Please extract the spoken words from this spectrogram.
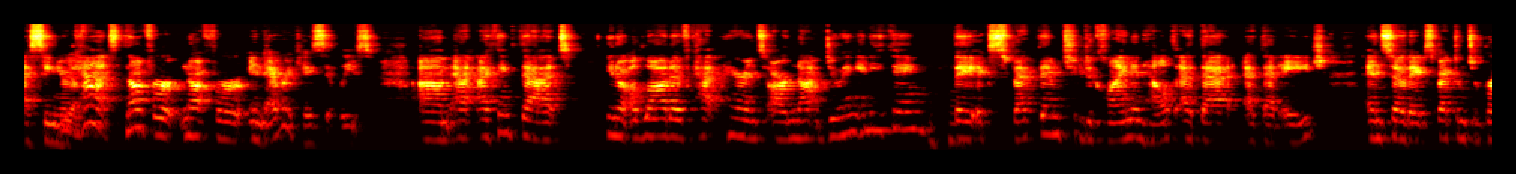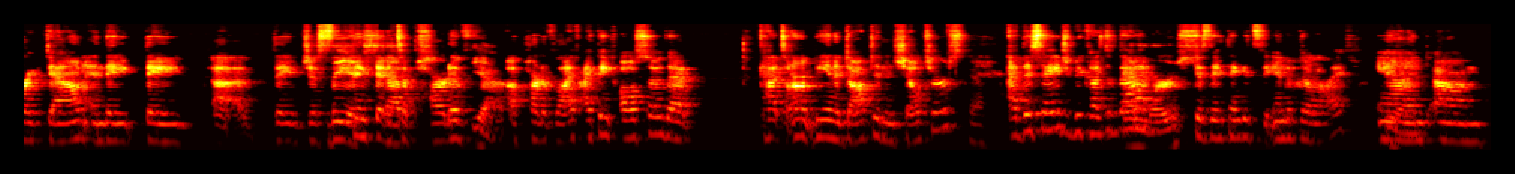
as senior yeah. cats. Not for not for in every case at least. Um, I, I think that you know a lot of cat parents are not doing anything. Mm-hmm. They expect them to decline in health at that at that age and so they expect them to break down and they they uh, they just they think accept, that it's a part of yeah. a part of life i think also that cats aren't being adopted in shelters yeah. at this age because of that because they think it's the end of their life and yeah. um,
